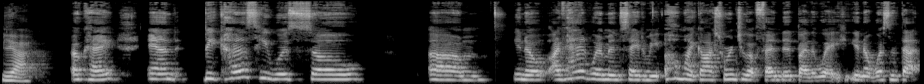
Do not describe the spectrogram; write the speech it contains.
Yeah. Okay. And because he was so, um, you know, I've had women say to me, Oh my gosh, weren't you offended by the way, you know, wasn't that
